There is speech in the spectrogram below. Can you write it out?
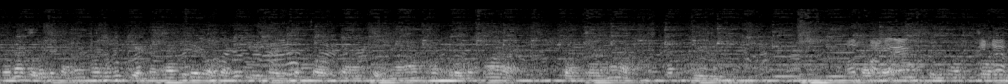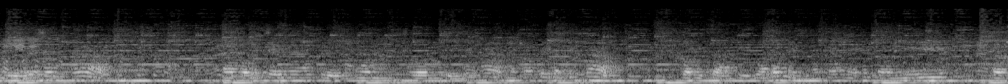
หัวหน้าส่วนราชการท่านผู้เกียรตินะครับที่ได้ประกอบพิธีในขั้นตอนการส่งน้ำพระบรมธาตุสองพระนาถท่านดีจากนั้นสื่อมวลชนหรือช่างภาพขอเชิญนะสื่อมวลชนหรือช่างภาพนะครับได้บันทึกภาพประวัติศาสตร์อีกวันละหนึ่งนะครับในขั้นตอนนี้กับ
